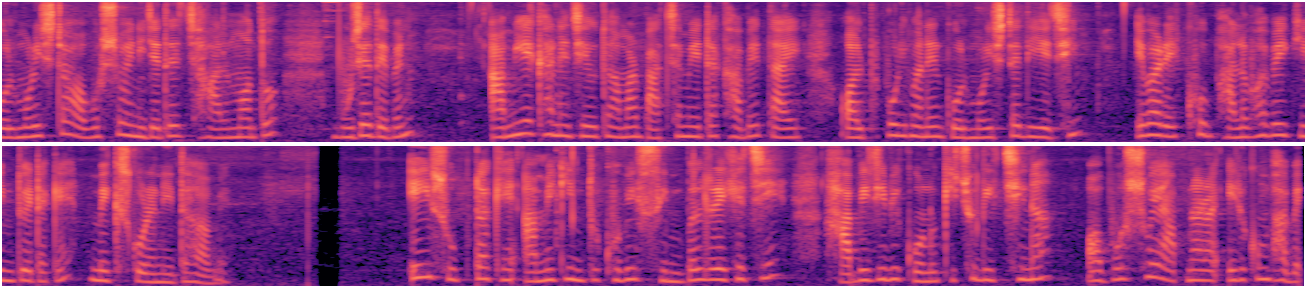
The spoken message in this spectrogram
গোলমরিচটা অবশ্যই নিজেদের ঝাল মতো বুঝে দেবেন। আমি এখানে যেহেতু আমার বাচ্চা মেয়েটা খাবে, তাই অল্প পরিমাণের গোলমরিচটা দিয়েছি। এবারে খুব ভালোভাবেই কিন্তু এটাকে মিক্স করে নিতে হবে। এই স্যুপটাকে আমি কিন্তু খুবই সিম্পল রেখেছি, হাবিজিবি কোনো কিছু দিচ্ছি না। অবশ্যই আপনারা এরকমভাবে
